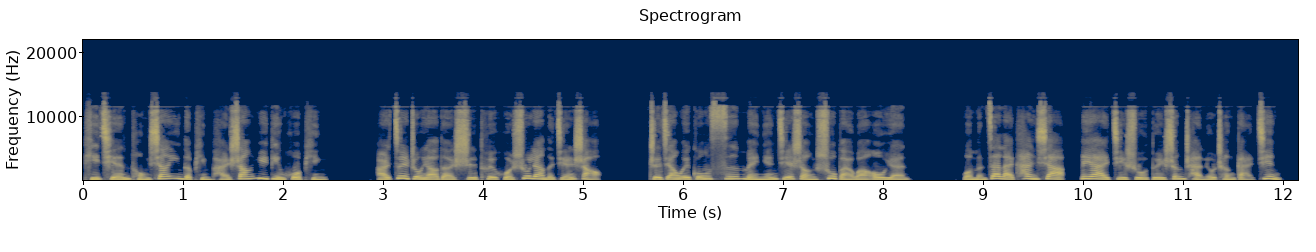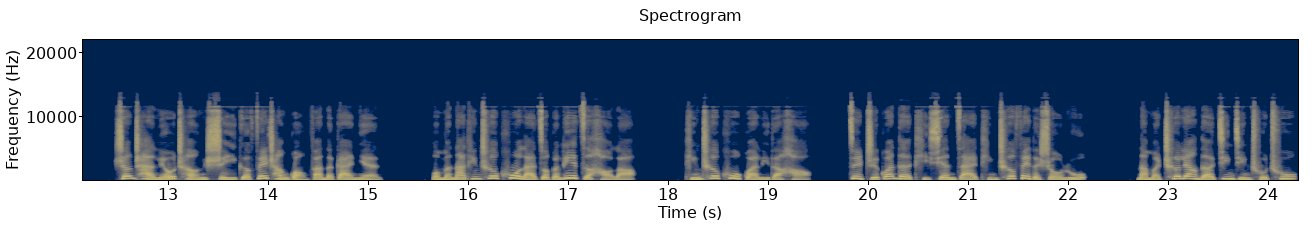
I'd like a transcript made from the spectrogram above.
提前同相应的品牌商预定货品。而最重要的是退货数量的减少，这将为公司每年节省数百万欧元。我们再来看一下 AI 技术对生产流程改进。生产流程是一个非常广泛的概念。我们拿停车库来做个例子好了。停车库管理的好，最直观的体现在停车费的收入。那么车辆的进进出出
